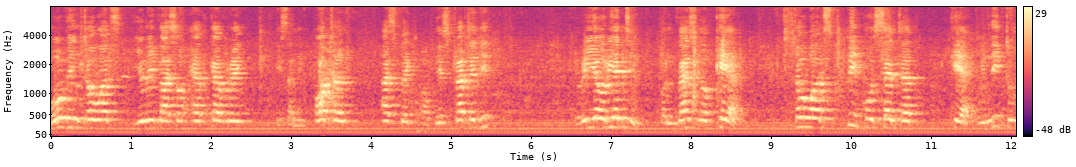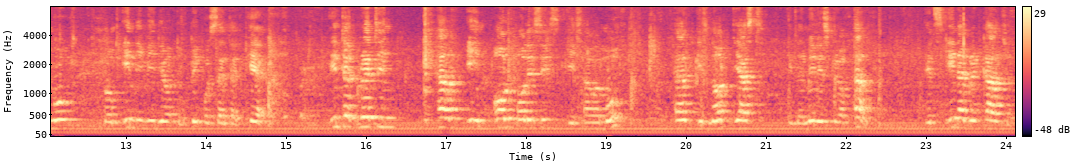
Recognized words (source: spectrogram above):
Moving towards universal health coverage is an important aspect of this strategy. Reorienting conventional care towards people-centered care. We need to move from individual to people-centered care. Integrating health in all policies is our move. Health is not just in the Ministry of Health. It's in agriculture,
